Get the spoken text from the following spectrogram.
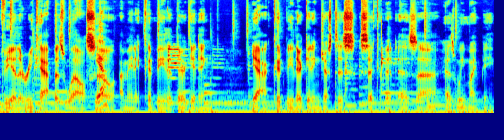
via the recap as well. So Yeah. I mean, it could be that they're getting, yeah, it could be they're getting just as sick of it as uh, as we might be.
